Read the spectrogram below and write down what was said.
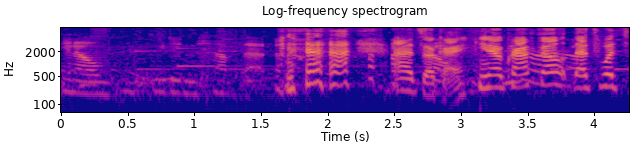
You know, we didn't have that. That's So, okay. You know, craft felt, that's what's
